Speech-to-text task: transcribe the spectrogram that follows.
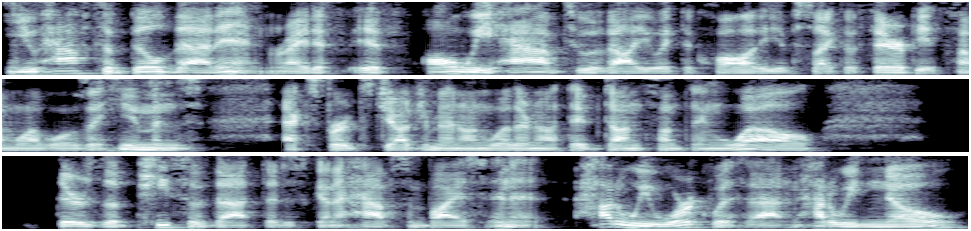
you have to build that in, right? If, if all we have to evaluate the quality of psychotherapy at some level is a human's expert's judgment on whether or not they've done something well, there's a piece of that that is going to have some bias in it. How do we work with that? And how do we know?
